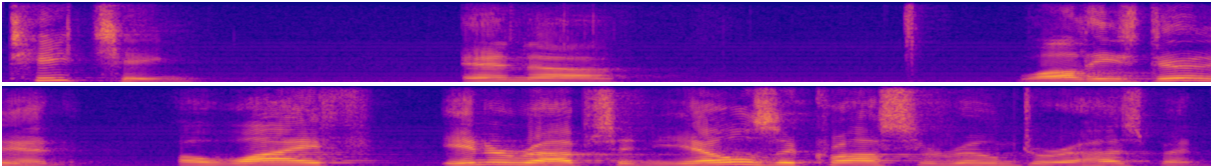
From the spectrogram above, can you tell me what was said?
teaching, and uh, while he's doing it, a wife interrupts and yells across the room to her husband,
